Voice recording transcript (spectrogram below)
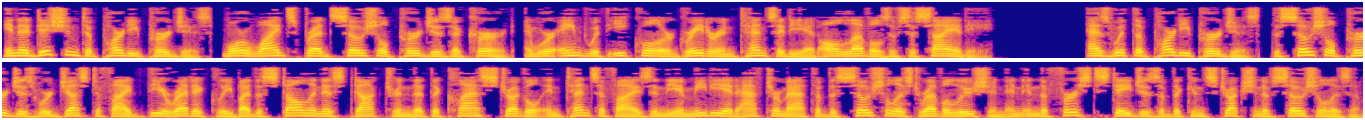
In addition to party purges, more widespread social purges occurred, and were aimed with equal or greater intensity at all levels of society. As with the party purges, the social purges were justified theoretically by the Stalinist doctrine that the class struggle intensifies in the immediate aftermath of the socialist revolution and in the first stages of the construction of socialism.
